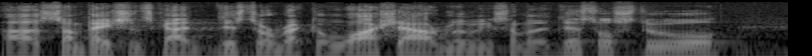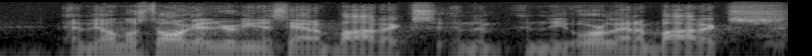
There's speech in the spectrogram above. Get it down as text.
Uh, some patients got distal rectal washout, removing some of the distal stool, and they almost all got intravenous antibiotics, and the, and the oral antibiotics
